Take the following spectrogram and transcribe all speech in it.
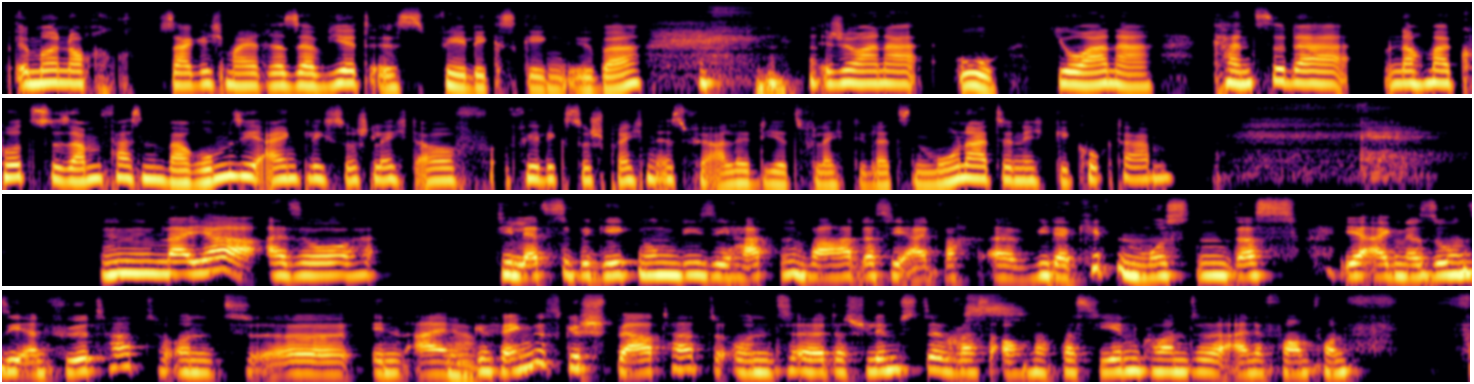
immer noch, sage ich mal, reserviert ist Felix gegenüber. Joanna, oh, Joanna, kannst du da noch mal kurz zusammenfassen, warum sie eigentlich so schlecht auf Felix zu sprechen ist, für alle, die jetzt vielleicht die letzten Monate nicht geguckt haben? Naja, also die letzte Begegnung, die sie hatten, war, dass sie einfach äh, wieder kitten mussten, dass ihr eigener Sohn sie entführt hat und äh, in ein ja. Gefängnis gesperrt hat. Und äh, das Schlimmste, was? was auch noch passieren konnte, eine Form von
